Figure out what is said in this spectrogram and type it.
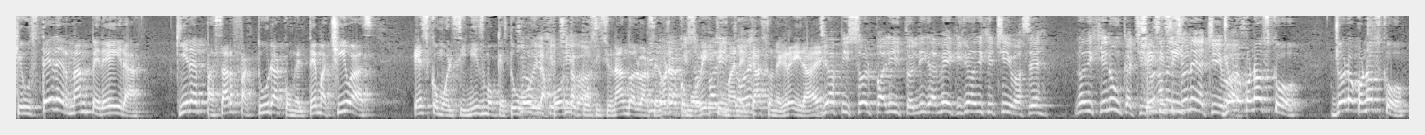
que usted, Hernán Pereira, quiera pasar factura con el tema Chivas es como el cinismo que tuvo hoy la Porta posicionando al Barcelona como víctima en el eh. caso Negreira. ¿eh? Ya pisó el palito en Liga MX. Yo no dije Chivas, ¿eh? No dije nunca Chivas. no mencioné a Chivas. Yo lo conozco. Yo lo conozco.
